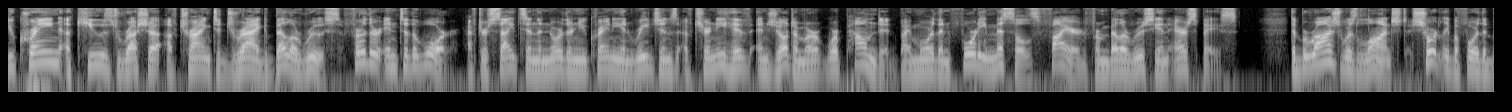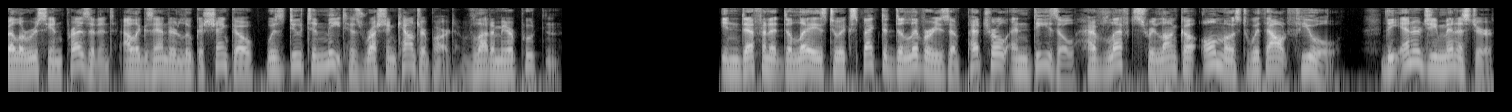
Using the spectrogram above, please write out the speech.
Ukraine accused Russia of trying to drag Belarus further into the war after sites in the northern Ukrainian regions of Chernihiv and Zhytomyr were pounded by more than 40 missiles fired from Belarusian airspace. The barrage was launched shortly before the Belarusian president, Alexander Lukashenko, was due to meet his Russian counterpart, Vladimir Putin. Indefinite delays to expected deliveries of petrol and diesel have left Sri Lanka almost without fuel. The energy minister,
